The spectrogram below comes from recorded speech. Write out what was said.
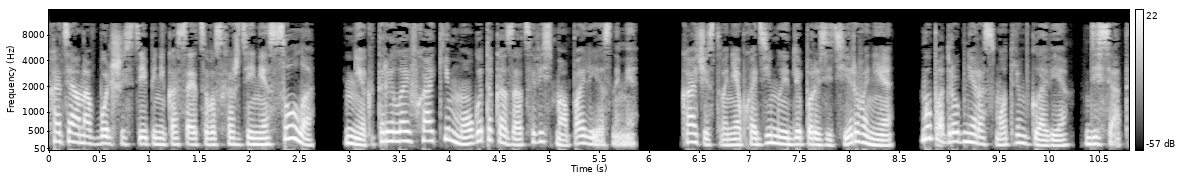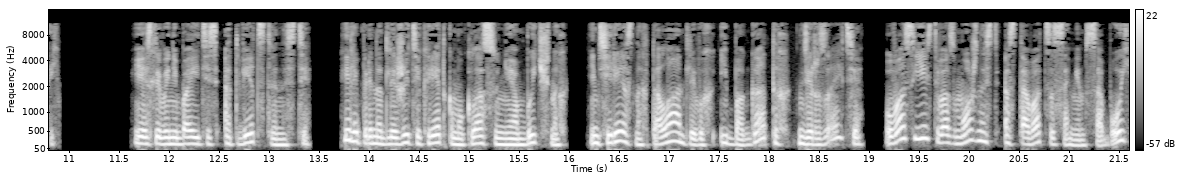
Хотя она в большей степени касается восхождения соло, некоторые лайфхаки могут оказаться весьма полезными. Качества, необходимые для паразитирования, мы подробнее рассмотрим в главе 10. Если вы не боитесь ответственности или принадлежите к редкому классу необычных, интересных, талантливых и богатых, дерзайте, у вас есть возможность оставаться самим собой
